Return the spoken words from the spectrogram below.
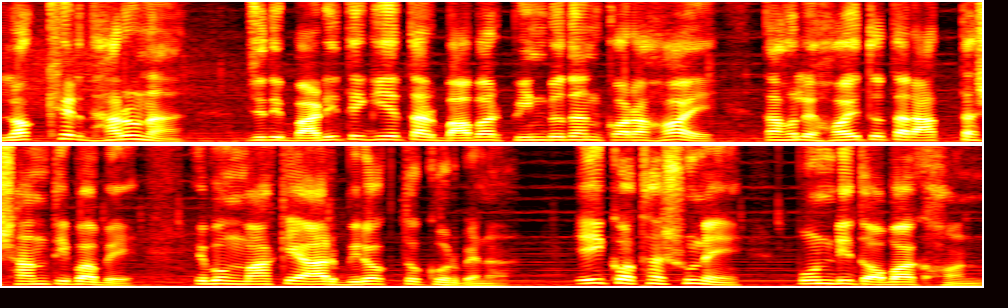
লক্ষ্যের ধারণা, যদি বাড়িতে গিয়ে তার বাবার পিণ্ডদান করা হয়, তাহলে হয়তো তার আত্মা শান্তি পাবে এবং মাকে আর বিরক্ত করবে না। এই কথা শুনে পণ্ডিত অবাক হন।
